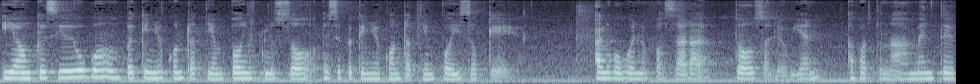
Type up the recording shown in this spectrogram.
y aunque sí hubo un pequeño contratiempo, incluso ese pequeño contratiempo hizo que algo bueno pasara, todo salió bien. Afortunadamente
